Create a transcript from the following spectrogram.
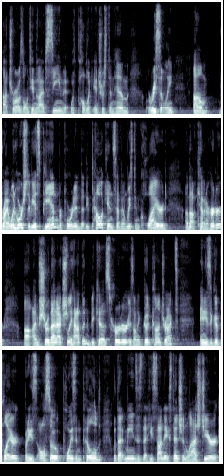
uh, Toronto's the only team that I've seen with public interest in him recently. Um, Brian Windhorst of ESPN reported that the Pelicans have at least inquired about Kevin Huerter. Uh, I'm sure that actually happened because Huerter is on a good contract and he's a good player, but he's also poison pilled. What that means is that he signed the extension last year,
